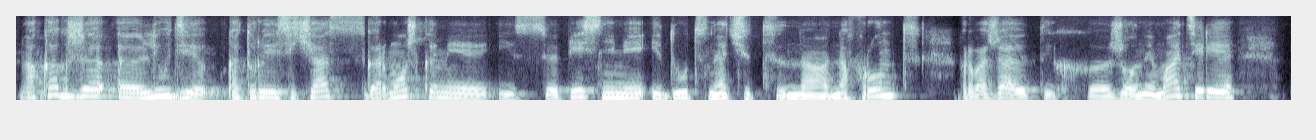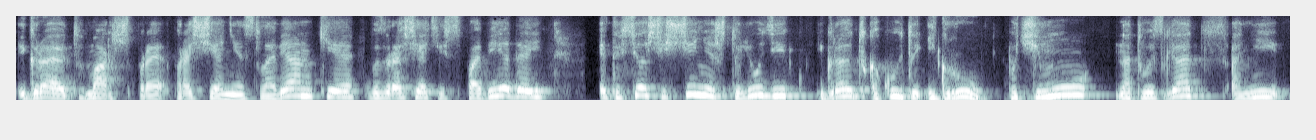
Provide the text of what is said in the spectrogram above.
Ну а как же э, люди, которые сейчас с гармошками и с песнями идут, значит, на, на фронт, провожают их э, жены и матери, играют марш прощания славянки, возвращайтесь с победой – это все ощущение, что люди играют в какую-то игру. Почему, на твой взгляд, они,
